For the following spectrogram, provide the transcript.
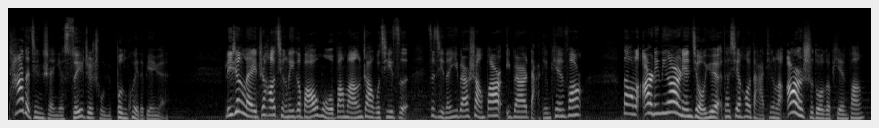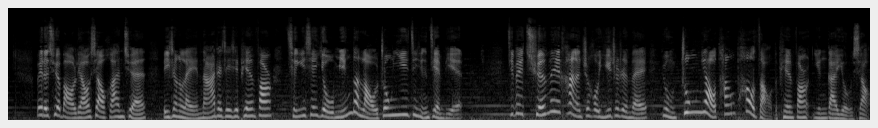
他的精神也随之处于崩溃的边缘。李正磊只好请了一个保姆帮忙照顾妻子，自己呢一边上班一边打听偏方。到了二零零二年九月，他先后打听了二十多个偏方。为了确保疗效和安全，李正磊拿着这些偏方，请一些有名的老中医进行鉴别。几位权威看了之后，一致认为用中药汤泡澡的偏方应该有效。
